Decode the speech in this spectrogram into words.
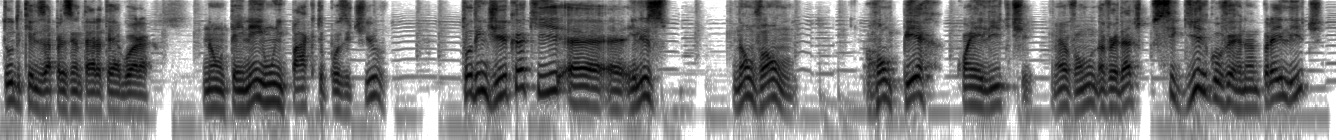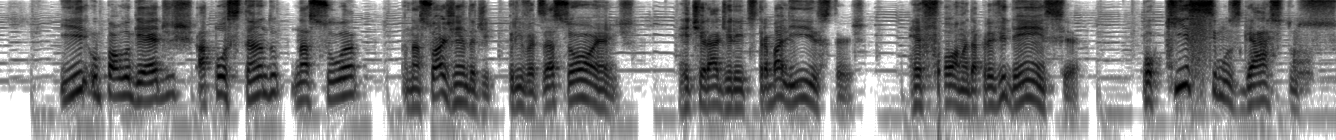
tudo que eles apresentaram até agora não tem nenhum impacto positivo, tudo indica que é, é eles não vão romper com a elite, né? vão, na verdade, seguir governando para a elite e o Paulo Guedes apostando na sua, na sua agenda de privatizações, retirar direitos trabalhistas, reforma da Previdência, pouquíssimos gastos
